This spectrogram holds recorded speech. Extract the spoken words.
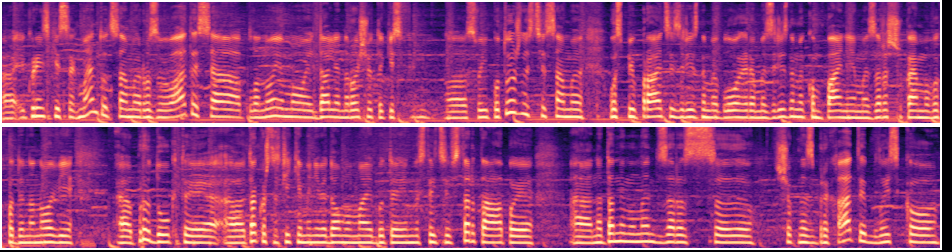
Е, Український сегмент тут саме розвиватися. Плануємо і далі нарощувати якісь е, свої потужності саме у співпраці з різними блогерами, з різними компаніями. Зараз шукаємо виходи на нові е, продукти. Також, наскільки мені відомо, мають бути інвестиції в стартапи. На даний момент зараз, щоб не збрехати, близько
